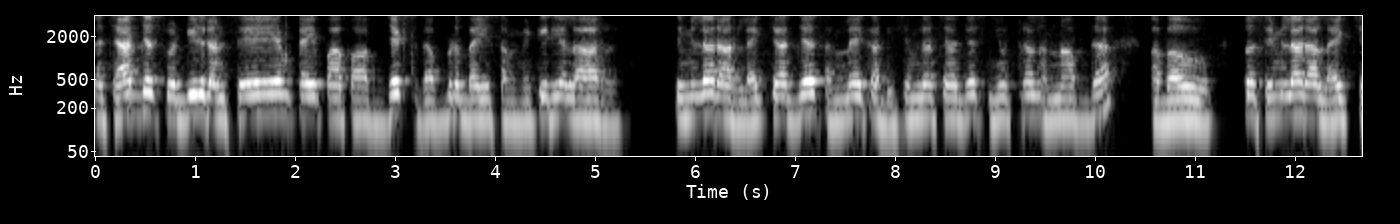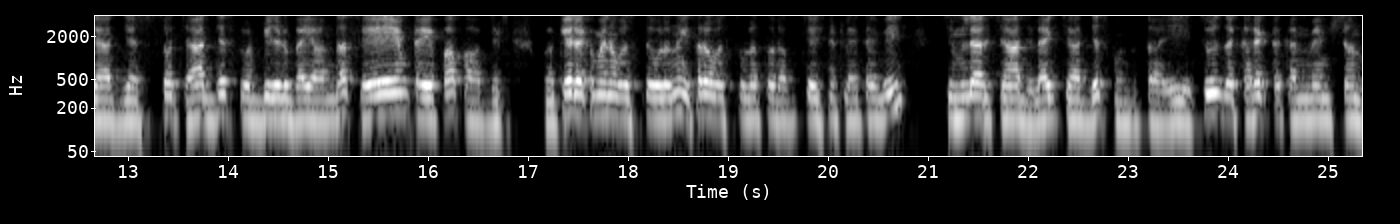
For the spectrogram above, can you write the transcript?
The charges produced on same type of objects rubbed by some material are similar or like charges, unlike or dissimilar charges, neutral, none of the above. So similar or like charges. So charges produced by on the same type of objects. ఒకే రకమైన వస్తువులను ఇతర వస్తువులతో రబ్ చేసినట్లయితే అవి సిమిలర్ చార్జ్ లైక్ చార్జెస్ పొందుతాయి choose the correct convention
